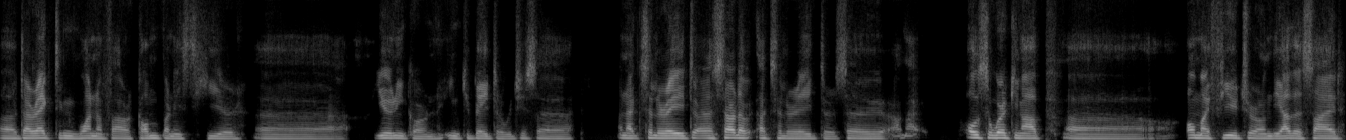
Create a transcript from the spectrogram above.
uh, directing one of our companies here, uh, Unicorn Incubator, which is a an accelerator, a startup accelerator. So I'm uh, also working up uh, on my future on the other side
